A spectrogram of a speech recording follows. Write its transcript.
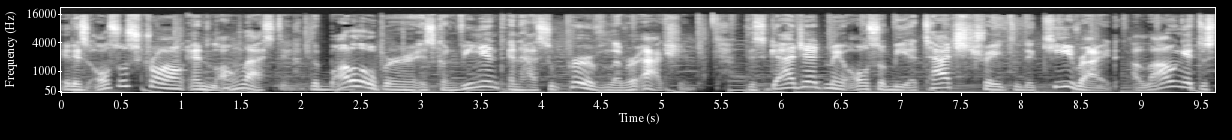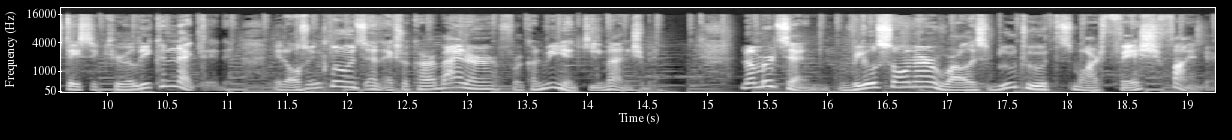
It is also strong and long-lasting. The bottle opener is convenient and has superb lever action. This gadget may also be attached straight to the key ride, allowing it to stay securely connected. It also includes an extra carabiner for convenient key management. Number 10. ReelSonar Wireless Bluetooth Smart Fish Finder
